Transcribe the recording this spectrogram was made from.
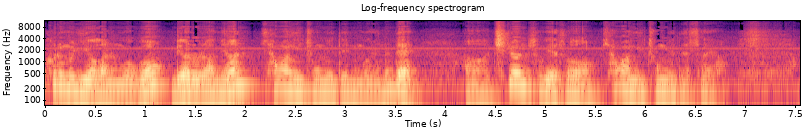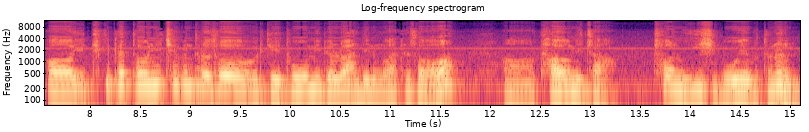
흐름을 이어가는 거고 멸을 하면 상황이 종료되는 거였는데 어, 7연속에서 상황이 종료됐어요. 어, 이 특이 패턴이 최근 들어서 이렇게 도움이 별로 안 되는 것 같아서 어, 다음 2차 1025회부터는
